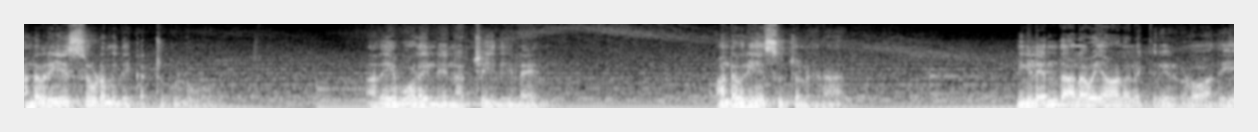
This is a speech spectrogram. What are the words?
ஆண்டவர் இயேசுவிடம் இதை கற்றுக்கொள்வோம். அதே போல இன்றைய நற்செய்தியில் ஆண்டவர் இயேசு சொல்கிறார் நீங்கள் எந்த அளவையால் அளக்கிறீர்களோ அதே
